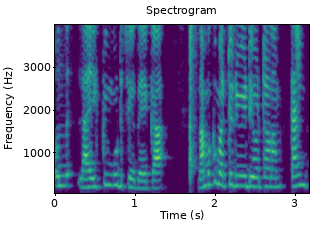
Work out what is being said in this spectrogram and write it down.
ഒന്ന് ലൈക്കും കൂടി ചെയ്തേക്കാം. നമുക്ക് മറ്റൊരു വീഡിയോ കാണാം. താങ്ക്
